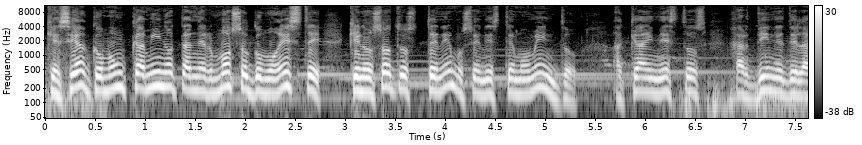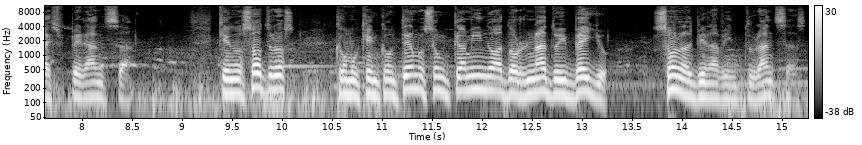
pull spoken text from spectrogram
que sea como un camino tan hermoso como este que nosotros tenemos en este momento, acá en estos jardines de la esperanza. Que nosotros como que encontremos un camino adornado y bello, son las bienaventuranzas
